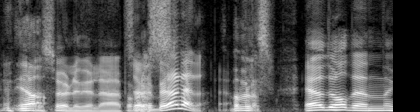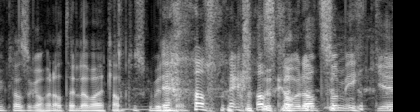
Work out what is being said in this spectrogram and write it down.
Den Sørlige bjelle er på plass. er nede. På plass. Ja, du hadde en klassekamerat eller det et eller annet du skulle Jeg begynne på. hadde en klassekamerat som ikke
